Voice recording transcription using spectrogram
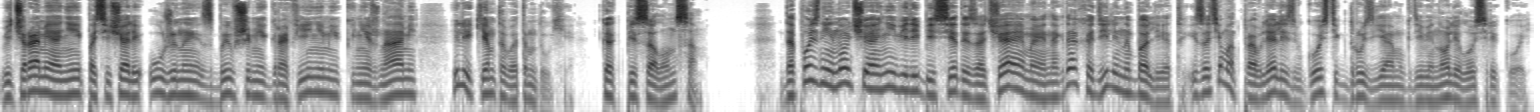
Вечерами они посещали ужины с бывшими графинями, княжнами или кем-то в этом духе, как писал он сам. До поздней ночи они вели беседы за чаем, а иногда ходили на балет и затем отправлялись в гости к друзьям, где вино лилось рекой.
